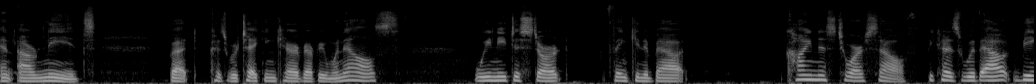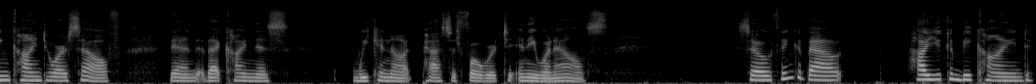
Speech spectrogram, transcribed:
and our needs. But because we're taking care of everyone else, we need to start thinking about kindness to ourselves because without being kind to ourselves, then that kindness we cannot pass it forward to anyone else. So think about how you can be kind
